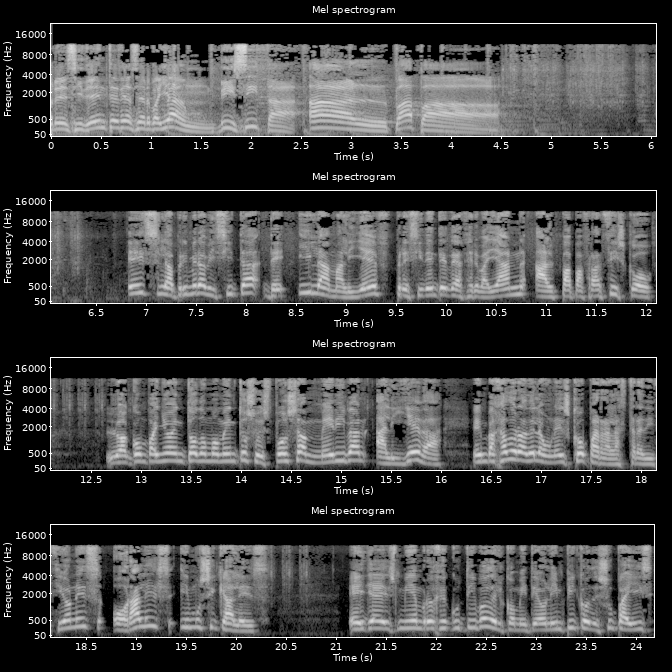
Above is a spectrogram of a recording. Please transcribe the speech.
Presidente de Azerbaiyán visita al Papa. Es la primera visita de Ilham Aliyev, presidente de Azerbaiyán, al Papa Francisco. Lo acompañó en todo momento su esposa Merivan Aliyeva, embajadora de la UNESCO para las tradiciones orales y musicales. Ella es miembro ejecutivo del Comité Olímpico de su país,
